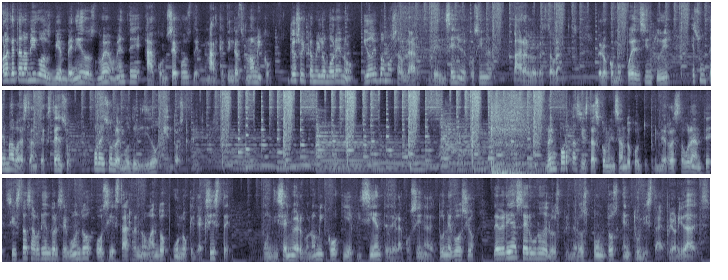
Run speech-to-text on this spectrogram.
Hola, ¿qué tal amigos? Bienvenidos nuevamente a Consejos de Marketing Gastronómico. Yo soy Camilo Moreno y hoy vamos a hablar de diseño de cocinas para los restaurantes. Pero como puedes intuir, es un tema bastante extenso, por eso lo hemos dividido en dos capítulos. No importa si estás comenzando con tu primer restaurante, si estás abriendo el segundo o si estás renovando uno que ya existe. Un diseño ergonómico y eficiente de la cocina de tu negocio debería ser uno de los primeros puntos en tu lista de prioridades.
